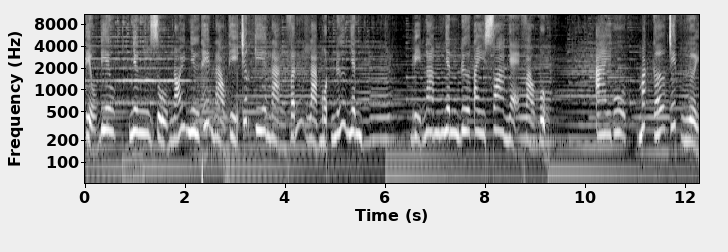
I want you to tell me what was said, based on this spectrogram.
tiểu điêu, Nhưng dù nói như thế nào thì trước kia nàng vẫn là một nữ nhân. Bị nam nhân đưa tay xoa nhẹ vào bụng. Ai u, mắc cỡ chết người.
